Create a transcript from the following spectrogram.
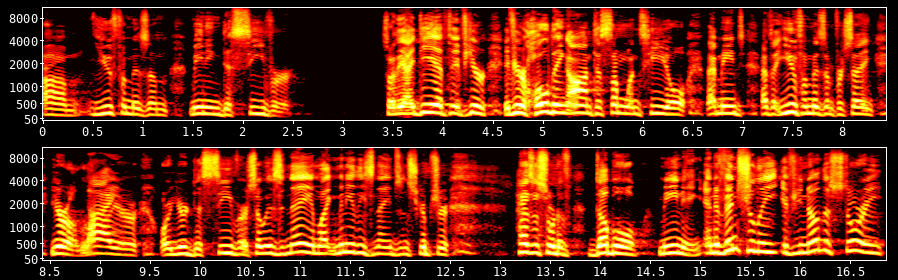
um, euphemism meaning deceiver. So the idea if, if, you're, if you're holding on to someone's heel, that means that's a euphemism for saying you're a liar or you're deceiver. So his name, like many of these names in Scripture, has a sort of double meaning. And eventually, if you know the story,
